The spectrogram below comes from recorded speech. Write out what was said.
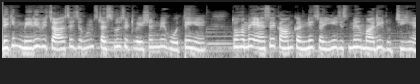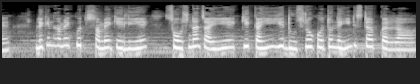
लेकिन मेरे विचार से जब हम स्ट्रेसफुल सिचुएशन में होते हैं तो हमें ऐसे काम करने चाहिए जिसमें हमारी रुचि है। लेकिन हमें कुछ समय के लिए सोचना चाहिए कि कहीं ये दूसरों को तो नहीं डिस्टर्ब कर रहा,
